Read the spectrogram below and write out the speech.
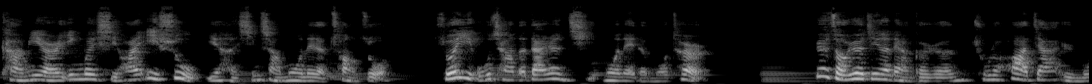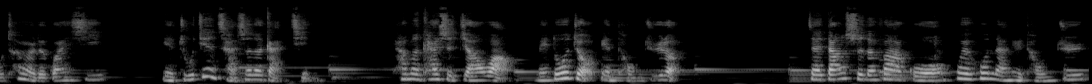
卡密尔因为喜欢艺术，也很欣赏莫内的创作，所以无偿的担任起莫内的模特儿。越走越近的两个人，除了画家与模特儿的关系，也逐渐产生了感情。他们开始交往，没多久便同居了。在当时的法国，未婚男女同居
